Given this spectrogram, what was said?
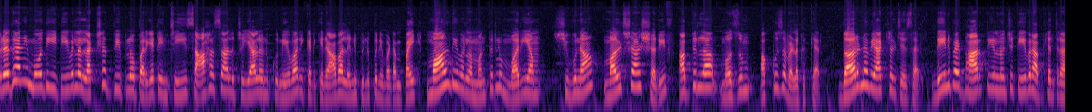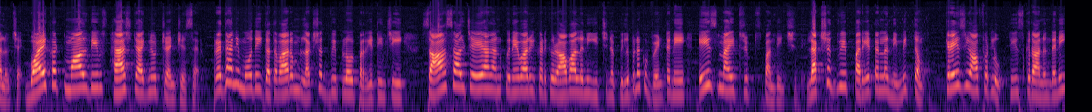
ప్రధాని మోదీ ఇటీవల లక్షద్వీప్లో పర్యటించి సాహసాలు చేయాలనుకునేవారు ఇక్కడికి రావాలని పిలుపునివ్వడంపై మాల్దీవుల మంత్రులు మరియం షిబునా మల్షా షరీఫ్ అబ్దుల్లా మొజుమ్ అక్కుస వెళ్ళకెక్కారు దారుణ వ్యాఖ్యలు చేశారు. దీనిపై భారతీయుల నుంచి తీవ్ర అభ్యంతరాలు వచ్చాయి. బాయ్కట్ మాల్దీవ్స్ హ్యాష్ ట్యాగ్ను ట్రెండ్ చేశారు. ప్రధాని మోదీ గత వారం లక్షద్వీప్లో పర్యటించి సాహసాలు చేయాలనుకునేవారు ఇక్కడికి రావాలని ఇచ్చిన పిలుపునకు వెంటనే ఈజ్ మై ట్రిప్ స్పందించింది. లక్షద్వీప్ పర్యటనల నిమిత్తం క్రేజీ ఆఫర్లు తీసుకురానుందని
